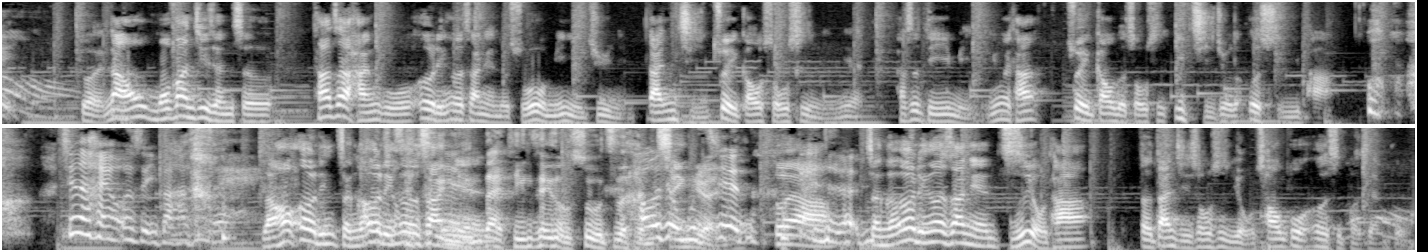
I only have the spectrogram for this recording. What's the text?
对，那《模范计程车》他在韩国二零二三年的所有迷你剧单集最高收视里面，他是第一名，因为他最高的收视一集就是二十一趴。哇，现在还有二十一八的。然后二零整个二零二三年代听这种数字很惊人。对啊，整个二零二三年只有他的单集收视有超过二十 percent 过，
